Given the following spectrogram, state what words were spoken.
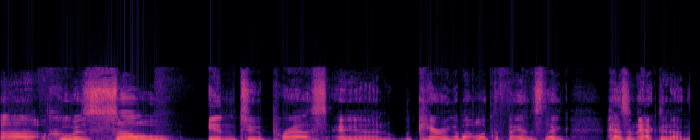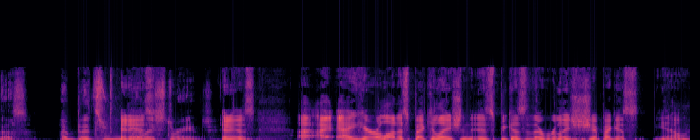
uh, who is so into press and caring about what the fans think, hasn't acted on this. It's really is. strange. It is. I, I I hear a lot of speculation is because of their relationship. I guess you know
